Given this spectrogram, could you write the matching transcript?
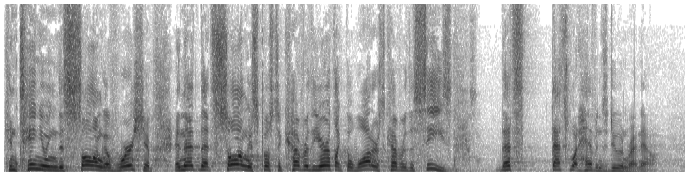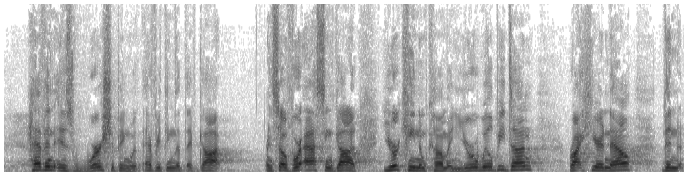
continuing this song of worship. And that, that song is supposed to cover the earth like the waters cover the seas. That's, that's what heaven's doing right now. Heaven is worshiping with everything that they've got. And so if we're asking God, your kingdom come and your will be done right here and now, then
